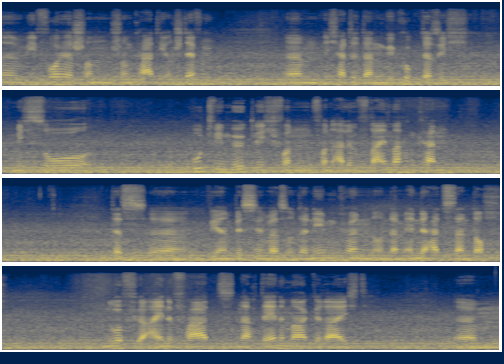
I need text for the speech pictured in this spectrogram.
äh, wie vorher schon, schon Kati und Steffen. Ähm, ich hatte dann geguckt, dass ich mich so gut wie möglich von, von allem frei machen kann, dass äh, wir ein bisschen was unternehmen können. Und am Ende hat es dann doch nur für eine Fahrt nach Dänemark gereicht. Ähm,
